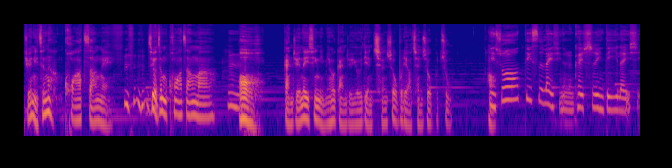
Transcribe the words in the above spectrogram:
觉得你真的很夸张哎，是有这么夸张吗？嗯，哦，感觉内心里面会感觉有一点承受不了，承受不住。你说第四类型的人可以适应第一类型？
